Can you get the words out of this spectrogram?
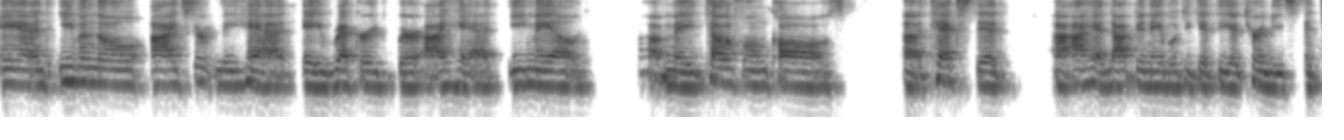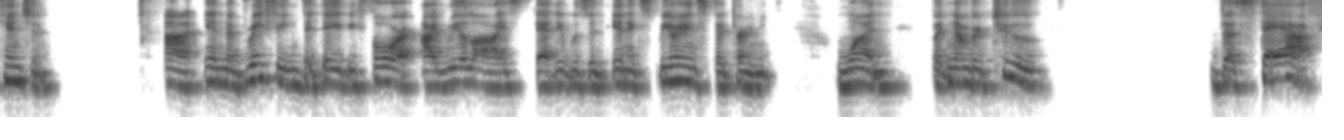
And even though I certainly had a record where I had emailed, uh, made telephone calls, uh, texted, uh, I had not been able to get the attorney's attention. Uh, in the briefing the day before, I realized that it was an inexperienced attorney, one. But number two, the staff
